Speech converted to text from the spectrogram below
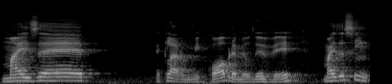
Mas é. É claro, me cobra, é meu dever. Mas assim,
